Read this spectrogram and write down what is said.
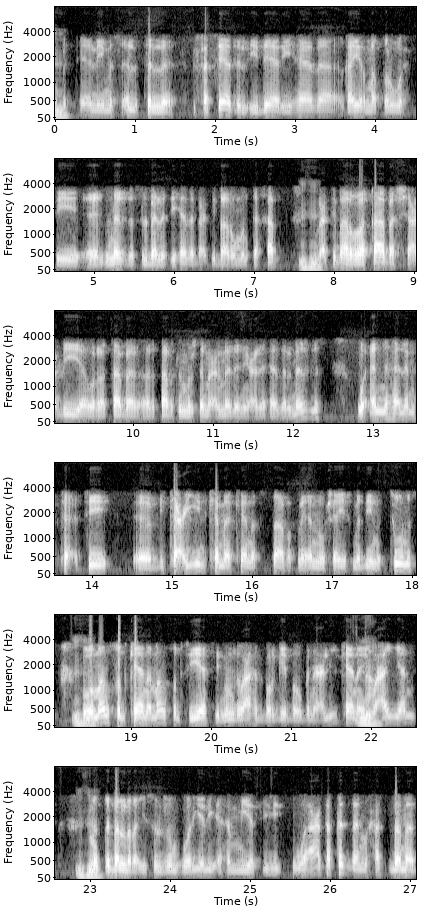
وبالتالي مسألة الفساد الإداري هذا غير مطروح في المجلس البلدي. هذا باعتباره منتخب وباعتبار الرقابة الشعبية والرقابه رقابة المجتمع المدني على هذا المجلس وأنها لم تأتي آه، بتعيين كما كان في السابق لأنه شيخ مدينة تونس هو منصب كان منصب سياسي منذ عهد بورقيبة وبن علي كان نعم. يعين من قبل رئيس الجمهورية لأهميته. وأعتقد انه حسب ما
